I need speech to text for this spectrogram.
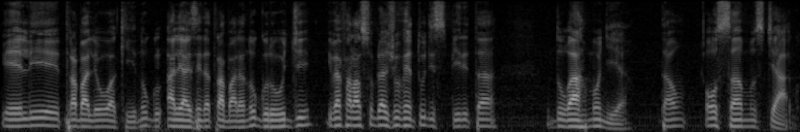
Ele trabalhou aqui, no, aliás, ainda trabalha no GRUD e vai falar sobre a juventude espírita do Harmonia. Então, ouçamos Tiago.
